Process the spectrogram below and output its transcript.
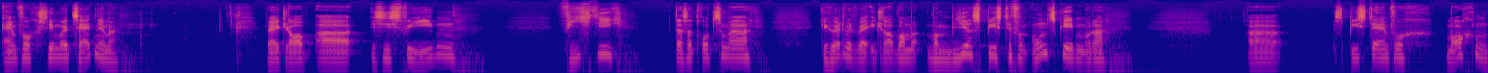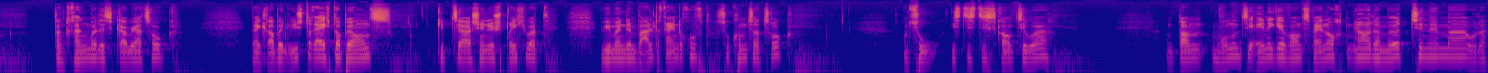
Einfach sich mal Zeit nehmen. Weil ich glaube, äh, es ist für jeden wichtig, dass er trotzdem auch gehört wird, weil ich glaube, wenn, wenn, wir das Beste von uns geben oder äh, das Beste einfach machen, dann kriegen wir das, glaube ich, auch zurück. Weil ich glaube, in Österreich, da bei uns, gibt es ja ein schönes Sprichwort, wie man in den Wald reinruft, so kommt es auch zurück. Und so ist es das, das ganze Jahr. Und dann wundern sich einige, wenn es Weihnachten, ja, der meldet sich nicht mehr oder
